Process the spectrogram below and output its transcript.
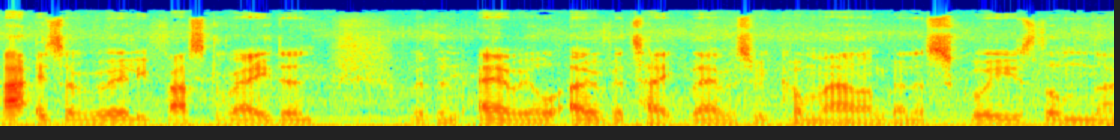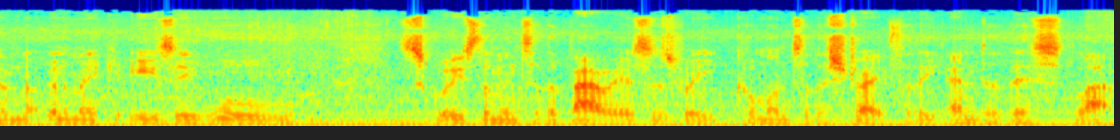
that is a really fast Raiden with an aerial overtake there as we come around. I'm going to squeeze them. No, I'm not going to make it easy. Woo! Squeeze them into the barriers as we come onto the straight for the end of this lap.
